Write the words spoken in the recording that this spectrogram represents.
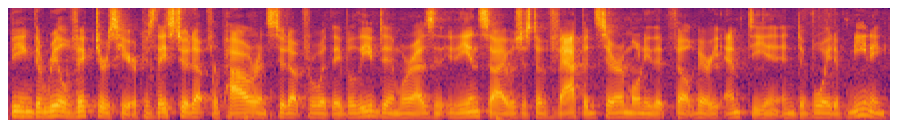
being the real victors here because they stood up for power and stood up for what they believed in, whereas the inside was just a vapid ceremony that felt very empty and, and devoid of meaning.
